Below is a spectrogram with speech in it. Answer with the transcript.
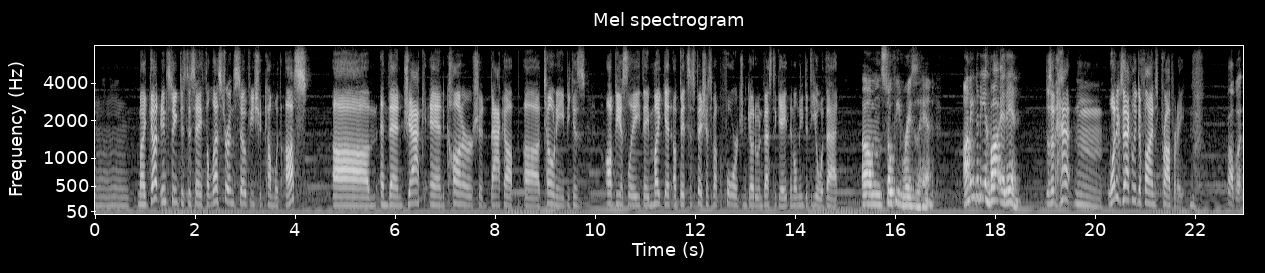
Mm, my gut instinct is to say Thalestra and Sophie should come with us, um, and then Jack and Connor should back up uh, Tony because obviously they might get a bit suspicious about the forge and go to investigate, and they'll need to deal with that. Um, Sophie raises a hand. I need to be invited in. Does it have? Hmm. What exactly defines property? Well, but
